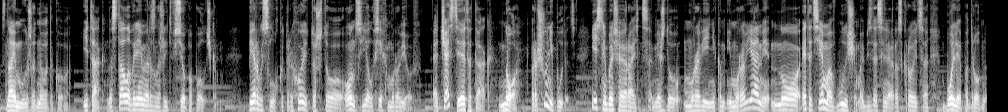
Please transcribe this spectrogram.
Знаем мы уже одного такого. Итак, настало время разложить все по полочкам. Первый слух, который ходит, то что он съел всех муравьев. Отчасти это так, но прошу не путать. Есть небольшая разница между муравейником и муравьями, но эта тема в будущем обязательно раскроется более подробно,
